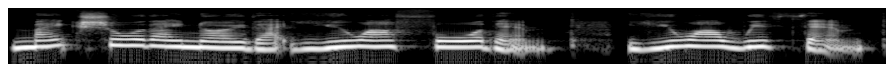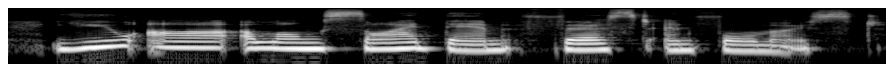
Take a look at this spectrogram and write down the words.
Make sure they know that you are for them, you are with them, you are alongside them first and foremost.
